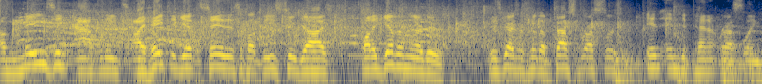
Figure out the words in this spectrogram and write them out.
amazing athletes. I hate to get say this about these two guys, but I give them their due. These guys are sure the best wrestlers in independent wrestling,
